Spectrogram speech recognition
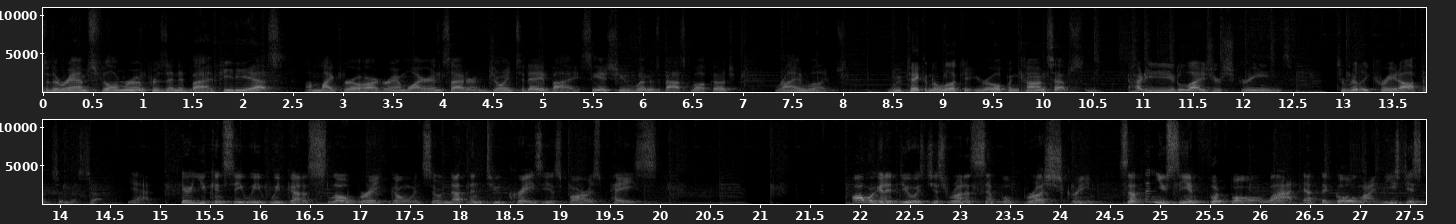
to the Rams Film Room presented by PDS. I'm Mike Brohard, RamWire Insider, and joined today by CSU women's basketball coach Ryan Williams. We've taken a look at your open concepts. How do you utilize your screens to really create offense in this set? Yeah, here you can see we, we've got a slow break going, so nothing too crazy as far as pace. All we're gonna do is just run a simple brush screen. Something you see in football a lot at the goal line. These just,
